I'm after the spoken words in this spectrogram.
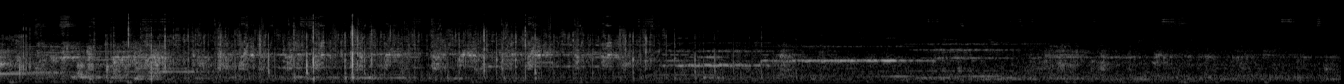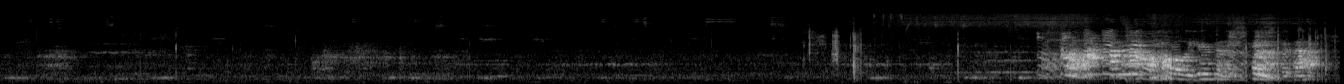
Oh, you're gonna pay for that.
